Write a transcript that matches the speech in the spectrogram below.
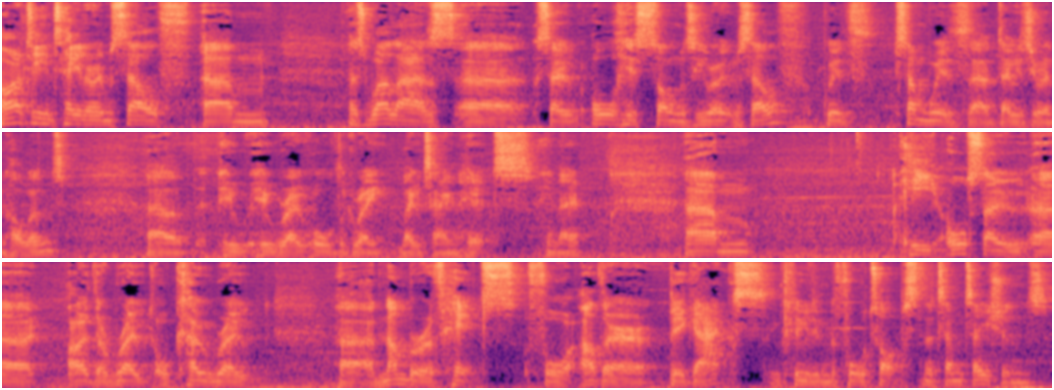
R. Dean Taylor himself. Um, as well as uh, so all his songs he wrote himself with some with uh, Dozier in Holland uh, who, who wrote all the great Motown hits you know. Um, he also uh, either wrote or co-wrote uh, a number of hits for other big acts including the Four Tops and the Temptations.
